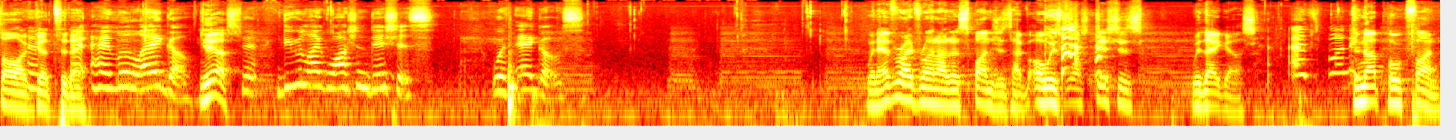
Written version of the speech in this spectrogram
That's all I've got Hey, today. hey, little ego. Yes. Do you like washing dishes with Eggos? Whenever I've run out of sponges, I've always washed dishes with Eggos. That's funny. Do not poke fun.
